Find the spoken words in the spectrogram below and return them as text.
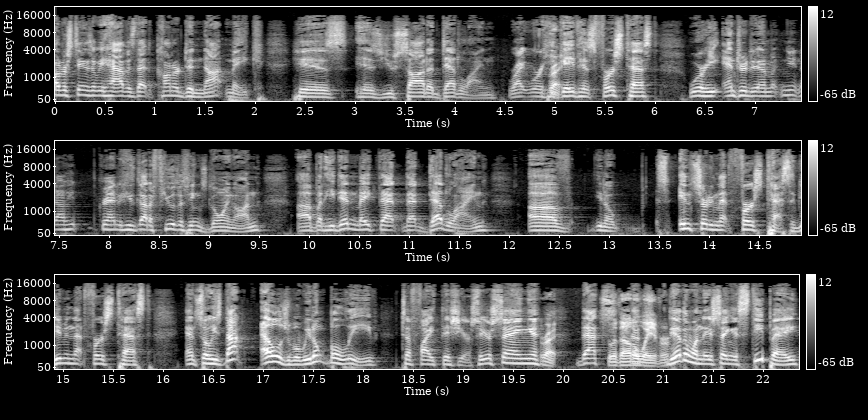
understandings that we have, is that Conor did not make his his USADA deadline, right? Where he Right. gave his first test, where he entered it. and Now he, Granted, he's got a few other things going on, uh, but he didn't make that that deadline of you know inserting that first test, of giving that first test, and so he's not eligible. We don't believe to fight this year. So you're saying Right. That's Without a waiver. The other one they're saying is Stipe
